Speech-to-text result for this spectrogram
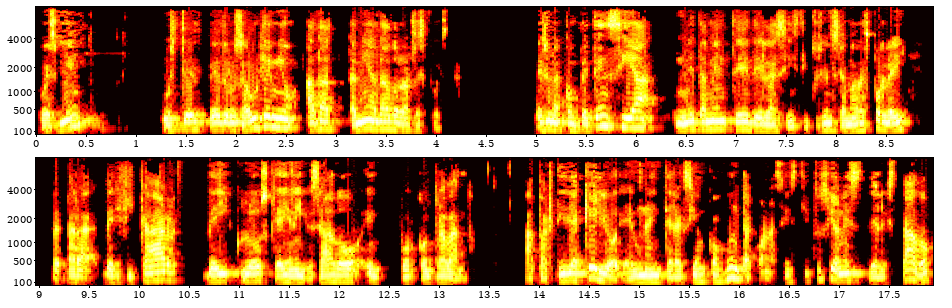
Pues bien, usted, Pedro Saúl Genio, también ha dado la respuesta. Es una competencia netamente de las instituciones llamadas por ley para verificar vehículos que hayan ingresado por contrabando. A partir de aquello, en una interacción conjunta con las instituciones del Estado,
